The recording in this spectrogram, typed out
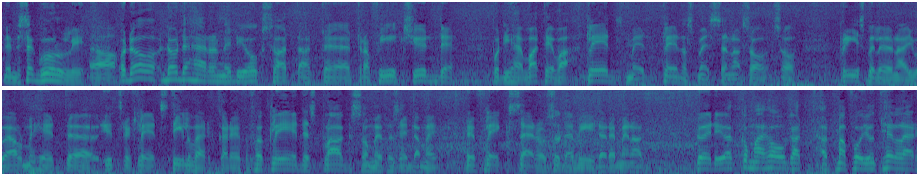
den är så gullig. Ja. Och då, då det här är det ju också att, att äh, trafikskyddet på de här Vateva klädnadsmässorna så, så prisbelönar ju i allmänhet äh, yttre klädstillverkare för klädesplagg som är försedda med reflexer och så där vidare. Men att, då är det ju att komma ihåg att, att man får ju inte heller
